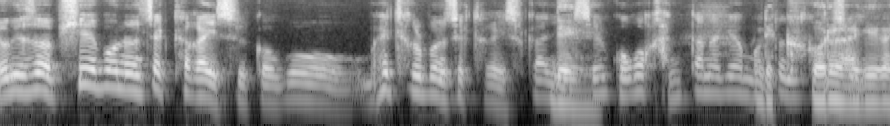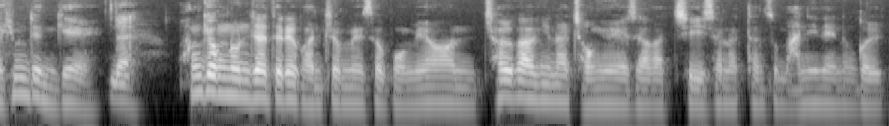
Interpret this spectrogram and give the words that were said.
여기서 피해 보는 섹터가 있을 거고 뭐 혜택을 보는 섹터가 있을 거 아니겠어요? 네. 그거 간단하게 한번 근데 그거를 특징? 알기가 힘든 게 네. 환경론자들의 관점에서 보면 철강이나 정유회사 같이 이산화탄소 많이 내는 걸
